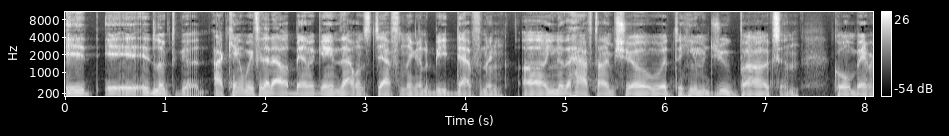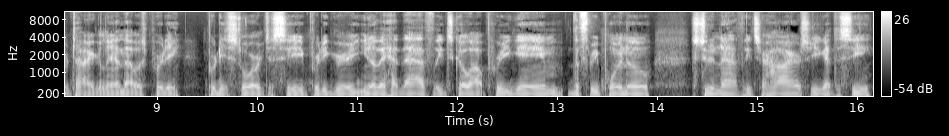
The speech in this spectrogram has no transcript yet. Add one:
it, it it looked good. I can't wait for that Alabama game. That one's definitely going to be deafening. Uh, you know, the halftime show with the human jukebox and Golden Band for Tigerland. That was pretty pretty historic to see. Pretty great. You know, they had the athletes go out pregame. The 3.0 student athletes are higher, so you got to see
